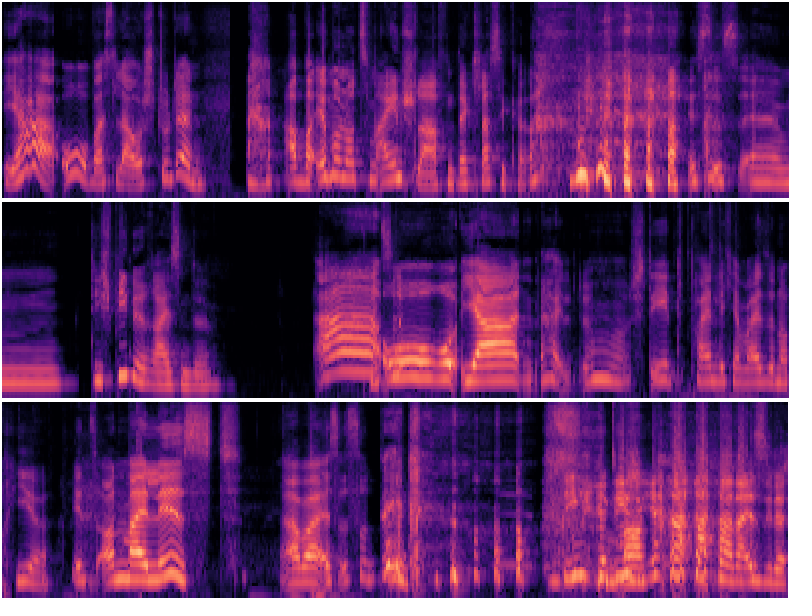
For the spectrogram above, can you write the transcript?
Ja, oh, was lauschst du denn? Aber immer nur zum Einschlafen, der Klassiker. ist es ähm, Die Spiegelreisende. Ah, oh, ja, halt, oh, steht peinlicherweise noch hier. It's on my list. Aber es ist so dick. Die, die, ja, da ist sie wieder.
